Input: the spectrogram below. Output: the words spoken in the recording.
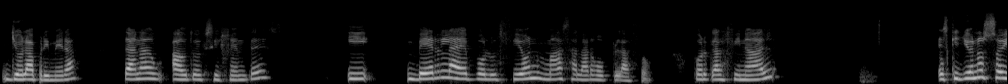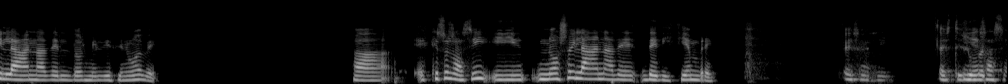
yo la primera, tan autoexigentes y ver la evolución más a largo plazo. Porque al final, es que yo no soy la Ana del 2019. es que eso es así. Y no soy la Ana de, diciembre. Es así. Estoy súper así.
